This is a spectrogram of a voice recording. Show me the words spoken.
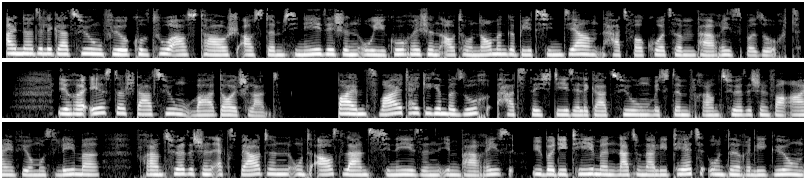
Eine Delegation für Kulturaustausch aus dem chinesischen uigurischen autonomen Gebiet Xinjiang hat vor kurzem Paris besucht. Ihre erste Station war Deutschland. Beim zweitägigen Besuch hat sich die Delegation mit dem französischen Verein für Muslime, französischen Experten und Auslandschinesen in Paris über die Themen Nationalität und Religion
